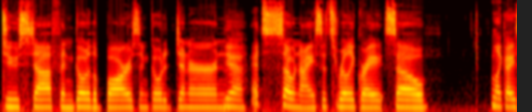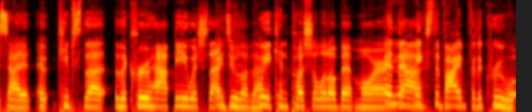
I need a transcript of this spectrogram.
do stuff and go to the bars and go to dinner and Yeah. it's so nice it's really great so like i said it, it keeps the the crew happy which then I do love that. we can push a little bit more and that Yeah. makes the vibe for the crew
